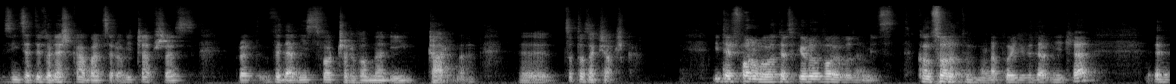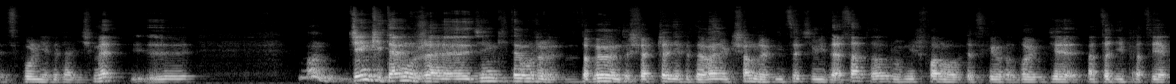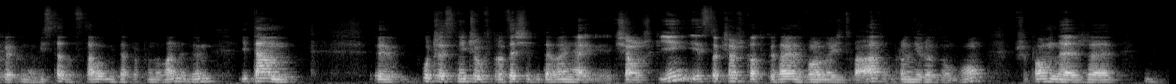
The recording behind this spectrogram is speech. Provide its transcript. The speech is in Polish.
z inicjatywy Leszka Balcerowicza przez wydawnictwo Czerwone i Czarne. Co to za książka? I też Forum Obywatelskiego Rozwoju, bo tam jest konsorcjum, można powiedzieć, wydawnicze. Wspólnie wydaliśmy. No, dzięki temu, że dzięki temu, że zdobyłem doświadczenie w wydawaniu książek w Instytucie Misesa, to również Forum Obywatelskiego Rozwoju, gdzie na co dzień pracuję jako ekonomista, zostało mi zaproponowane, bym i tam y, uczestniczył w procesie wydawania książki. Jest to książka Odkrywając Wolność 2 w obronie rozumu. Przypomnę, że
